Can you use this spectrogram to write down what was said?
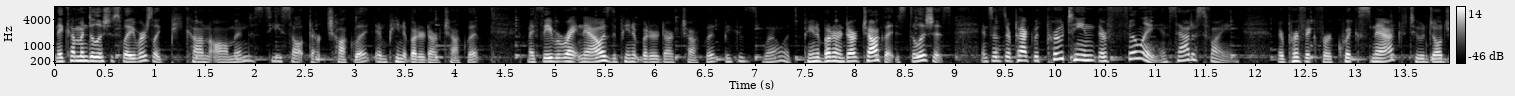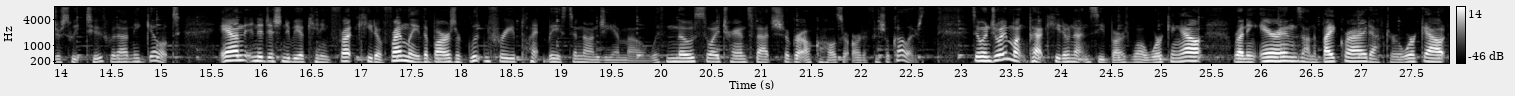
They come in delicious flavors like pecan almond, sea salt dark chocolate, and peanut butter dark chocolate. My favorite right now is the peanut butter dark chocolate because, well, it's peanut butter and dark chocolate. It's delicious. And since they're packed with protein, they're filling and satisfying. They're perfect for a quick snack to indulge your sweet tooth without any guilt. And in addition to being keto friendly, the bars are gluten free, plant based, and non GMO, with no soy, trans fats, sugar, alcohols, or artificial colors. So enjoy Munk Pack Keto Nut and Seed Bars while working out, running errands, on a bike ride, after a workout.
